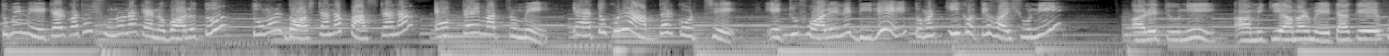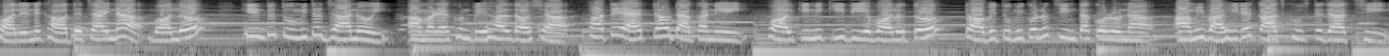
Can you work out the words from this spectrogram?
তুমি মেয়েটার কথা শুনো না কেন বলো তো? তোমার দশটা না পাঁচটা না? একটাই মাত্র মেয়ে। এত করে আবদার করছে। একটু ফল এনে দিলে তোমার কি ক্ষতি হয় শুনি? আরে টুনি আমি কি আমার মেয়েটাকে ফল এনে খাওয়াতে চাই না? বলো। কিন্তু তুমি তো জানোই আমার এখন বেহাল দশা। হাতে একটাও টাকা নেই। ফল কিনে কি দিয়ে বলো তো? তবে তুমি কোনো চিন্তা করো না। আমি বাহিরে কাজ খুঁজতে যাচ্ছি।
